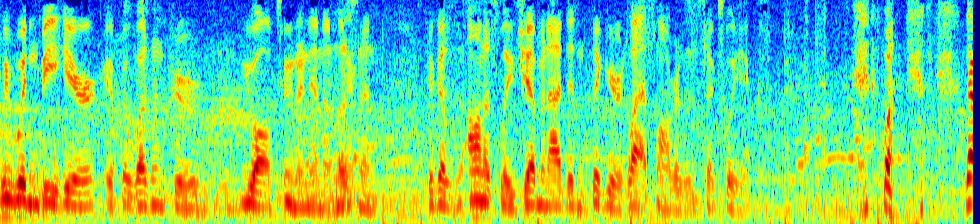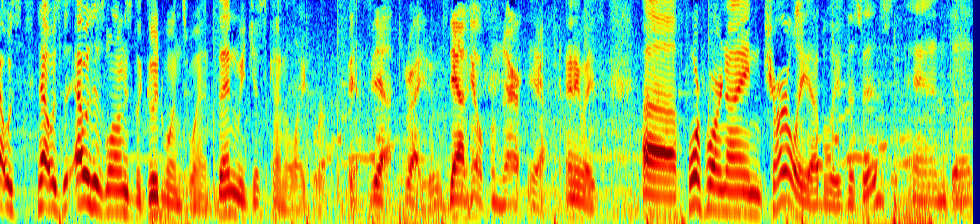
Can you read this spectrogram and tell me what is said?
we wouldn't be here if it wasn't for you all tuning in and listening. Because honestly, Jim and I didn't figure it'd last longer than six weeks. well, that was that was that was as long as the good ones went. Then we just kind of like were. Yeah. Yeah, right. It was downhill from there. Yeah. Anyways, uh, 449 Charlie, I believe this is, and uh,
